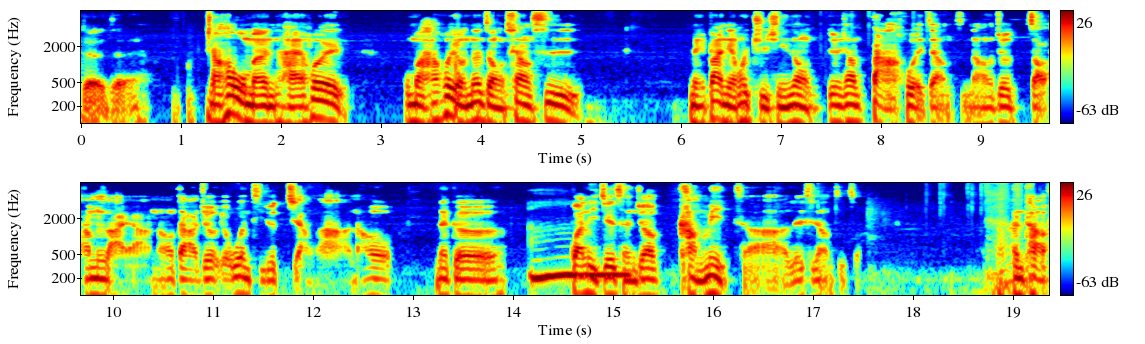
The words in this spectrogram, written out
对对，然后我们还会我们还会有那种像是每半年会举行那种有点像大会这样子，然后就找他们来啊，然后大家就有问题就讲啊，然后那个嗯管理阶层就要 commit 啊，类似这样子种，很 tough，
